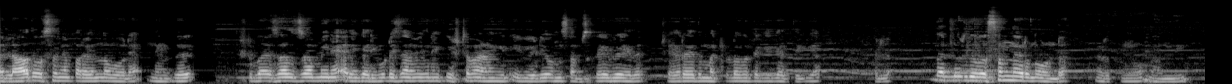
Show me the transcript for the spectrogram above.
എല്ലാ ദിവസവും ഞാൻ പറയുന്ന പോലെ നിങ്ങൾക്ക് ഇഷ്ടപ്രസാദ് സ്വാമിനെ അല്ലെങ്കിൽ കരിങ്കുട്ടി സ്വാമിനെയൊക്കെ ഇഷ്ടമാണെങ്കിൽ ഈ വീഡിയോ ഒന്ന് സബ്സ്ക്രൈബ് ചെയ്ത് ഷെയർ ചെയ്ത് മറ്റുള്ളവരിലേക്കൊക്കെ എത്തിക്കുക. നല്ലൊരു ദിവസം നേർന്നുകൊണ്ട് നിർത്തുന്നു. നന്ദി.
